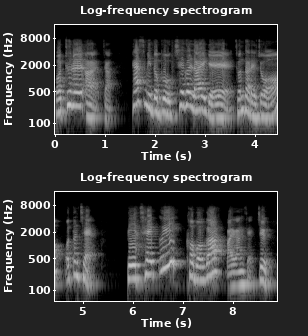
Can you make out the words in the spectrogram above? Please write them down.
버튼을 아, 자, pass me the book 책을 나에게 전달해 줘. 어떤 책? 그 책의 커버가 빨강색. 즉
